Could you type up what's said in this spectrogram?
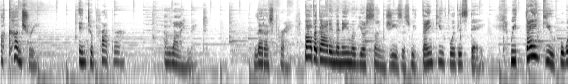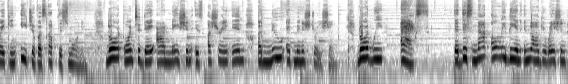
a country into proper alignment. Let us pray. Father God, in the name of your Son Jesus, we thank you for this day. We thank you for waking each of us up this morning. Lord, on today, our nation is ushering in a new administration. Lord, we ask that this not only be an inauguration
